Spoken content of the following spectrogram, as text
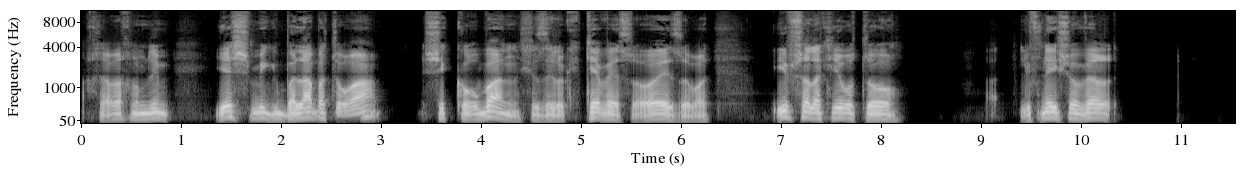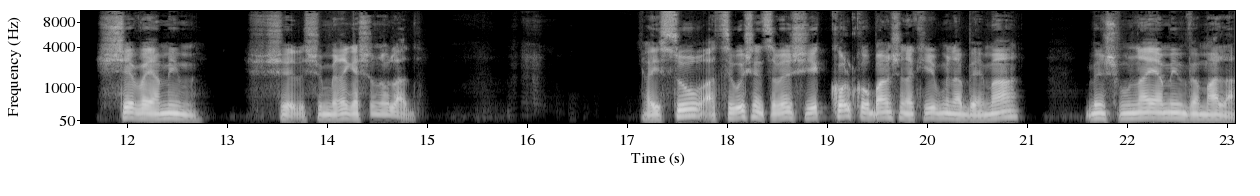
עכשיו אנחנו לומדים, יש מגבלה בתורה שקורבן, שזה לא כבש או עז, אי אפשר להקריב אותו לפני שעובר שבע ימים של, שמרגע שנולד. האיסור, הציווי שנצווה שיהיה כל קורבן שנקריב מן הבהמה בין שמונה ימים ומעלה,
